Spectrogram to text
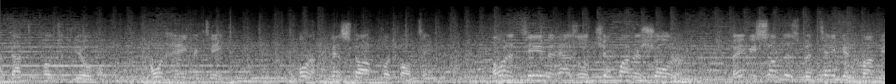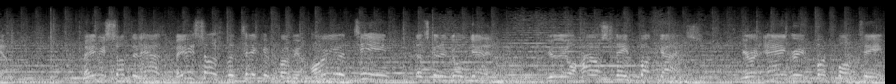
I've got to coach a few of them. I want an angry team. I want a pissed off football team. I want a team that has a little chip on their shoulder. Maybe something's been taken from you. Maybe something hasn't. Maybe something's been taken from you. Are you a team that's going to go get it? You're the Ohio State Buckeyes. You're an angry football team.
